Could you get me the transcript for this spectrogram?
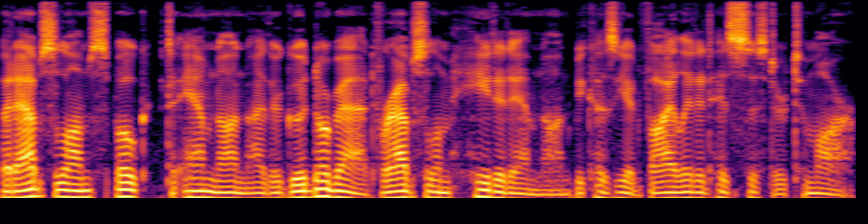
But Absalom spoke to Amnon neither good nor bad, for Absalom hated Amnon because he had violated his sister Tamar.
